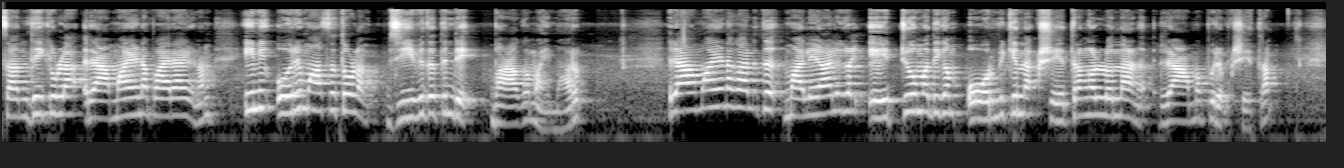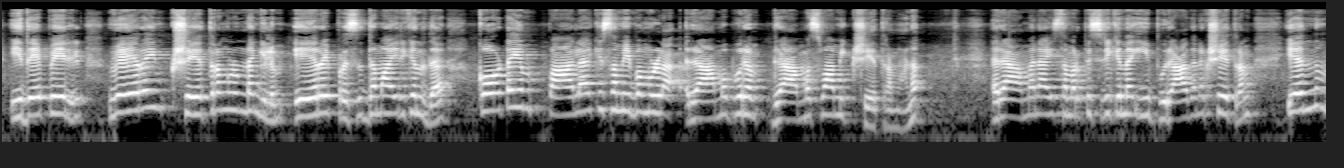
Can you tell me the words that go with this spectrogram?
സന്ധ്യയ്ക്കുള്ള രാമായണ പാരായണം ഇനി ഒരു മാസത്തോളം ജീവിതത്തിന്റെ ഭാഗമായി മാറും. രാമായണകാലത്ത് മലയാളികൾ ഏറ്റവും അധികം ഓർമ്മിക്കുന്ന ക്ഷേത്രങ്ങളിലൊന്നാണ് രാമപുരം ക്ഷേത്രം. ഇതേ പേരിൽ വേറെയും ക്ഷേത്രങ്ങളുണ്ടെങ്കിലും ഏറെ പ്രസിദ്ധമായിരിക്കുന്നത് കോട്ടയം പാലായ്ക്ക് സമീപമുള്ള രാമപുരം രാമസ്വാമി ക്ഷേത്രമാണ്. രാമനായി സമർപ്പിച്ചിരിക്കുന്ന ഈ പുരാതന ക്ഷേത്രം എന്നും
